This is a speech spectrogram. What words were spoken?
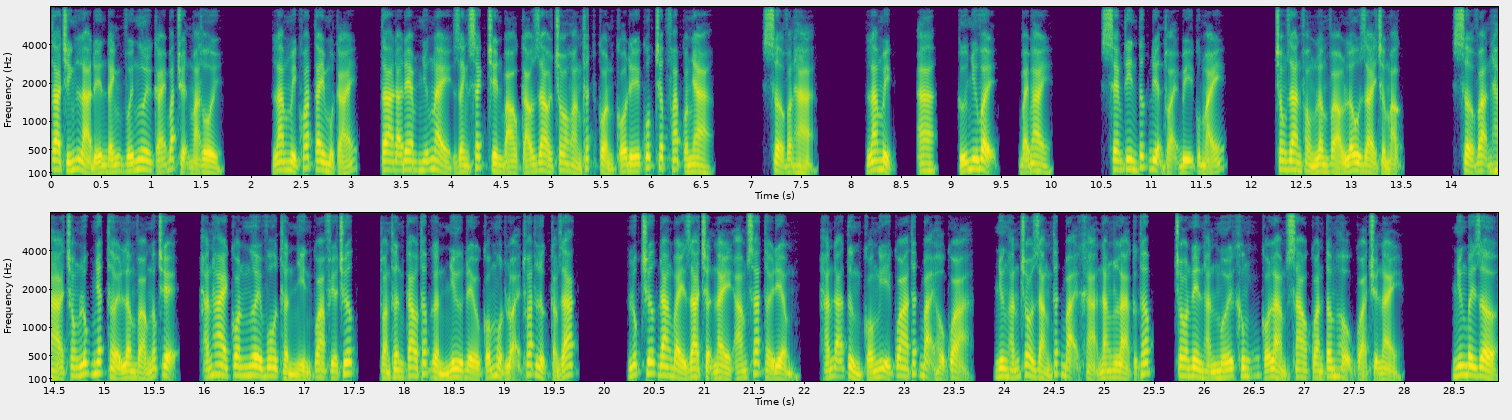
ta chính là đến đánh với ngươi cái bắt chuyện mà thôi. Lam mịch khoát tay một cái, ta đã đem những này danh sách trên báo cáo giao cho hoàng thất còn có đế quốc chấp pháp con nhà sợ văn hà. Lam mịch, a, cứ như vậy bãi mai xem tin tức điện thoại bị cúp máy. Trong gian phòng lâm vào lâu dài trầm mặc. Sợ vạn hà trong lúc nhất thời lâm vào ngốc trệ, hắn hai con ngươi vô thần nhìn qua phía trước, toàn thân cao thấp gần như đều có một loại thoát lực cảm giác. Lúc trước đang bày ra trận này ám sát thời điểm, hắn đã từng có nghĩ qua thất bại hậu quả, nhưng hắn cho rằng thất bại khả năng là cực thấp, cho nên hắn mới không có làm sao quan tâm hậu quả chuyện này. Nhưng bây giờ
